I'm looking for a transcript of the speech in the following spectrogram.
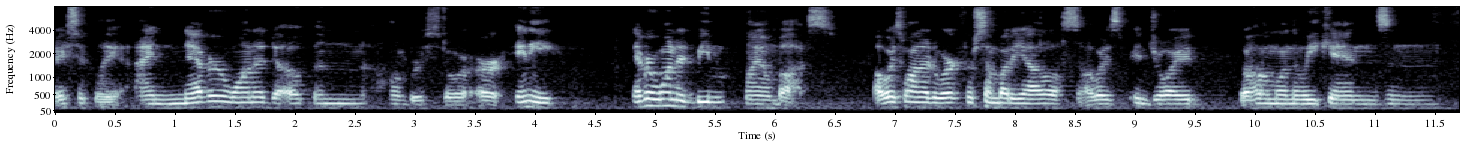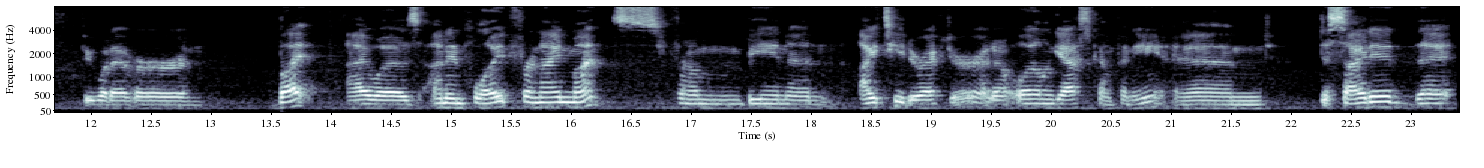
basically. I never wanted to open a homebrew store or any, never wanted to be my own boss. Always wanted to work for somebody else. Always enjoyed go home on the weekends and do whatever. And but I was unemployed for nine months from being an IT director at an oil and gas company and decided that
